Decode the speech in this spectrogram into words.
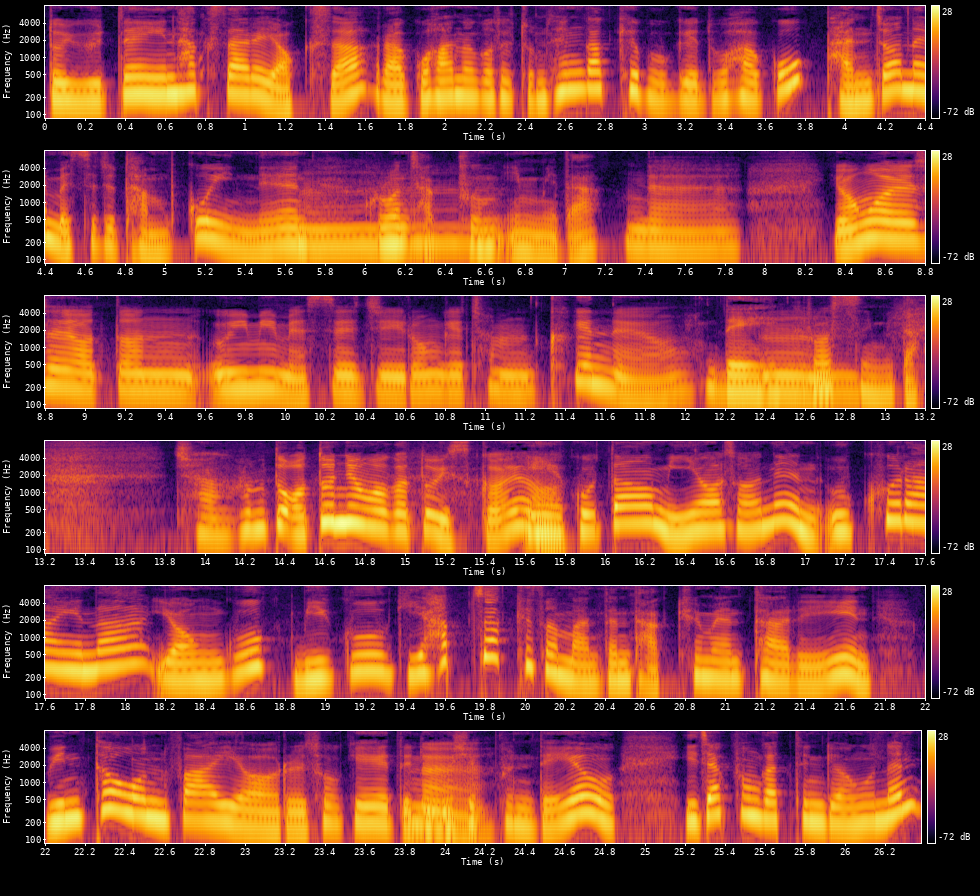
또 유대인 학살의 역사라고 하는 것을 좀 생각해 보기도 하고 반전의 메시지 담고 있는 음. 그런 작품입니다. 네. 영화에서의 어떤 의미 메시지 이런 게 참 크겠네요. 네, 음. 그렇습니다. 자, 그럼 또 어떤 영화가 또 있을까요? 예, 그 다음 이어서는 우크라이나, 영국, 미국이 합작해서 만든 다큐멘터리인 Winter on Fire를 소개해 드리고 네. 싶은데요. 이 작품 같은 경우는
